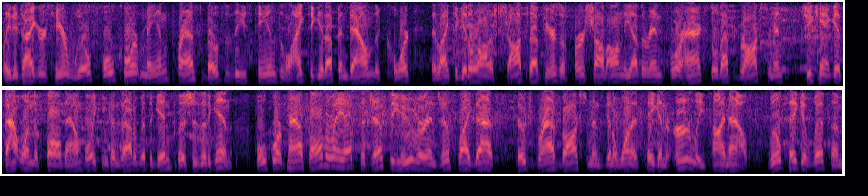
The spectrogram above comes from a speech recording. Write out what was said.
Lady Tigers here will full court man press. Both of these teams like to get up and down the court. They like to get a lot of shots up. Here's a first shot on the other end for Axtell. That's Broxterman. She can't get that one to fall down. Boykin comes out of it again, pushes it again. Full court pass all the way up to Jesse Hoover, and just like that, Coach Brad Broxterman is going to want to take an early timeout. We'll take it with him.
